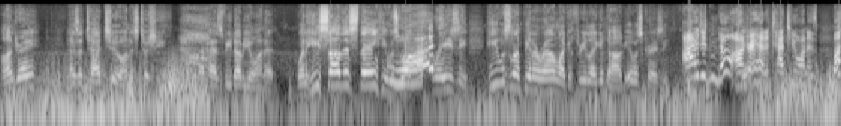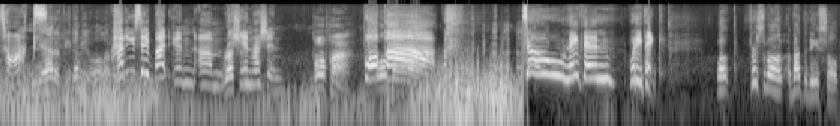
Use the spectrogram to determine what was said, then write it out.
Andre has a tattoo on his tushy that has VW on it. When he saw this thing, he was What? going crazy. He was limping around like a three-legged dog. It was crazy. I didn't know Andre Yeah. had a tattoo on his buttocks. He had a VW all over. How do you say butt in um Russian? In Russian. Popa. Popa. so Nathan, what do you think? Well, first of all, about the diesel,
